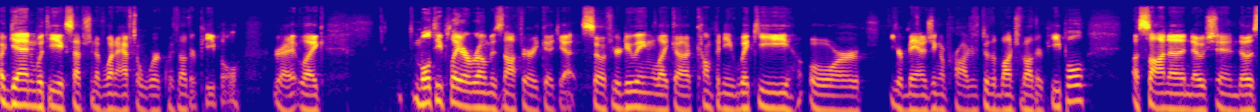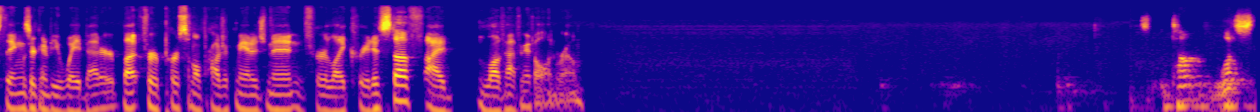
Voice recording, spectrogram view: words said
again, with the exception of when I have to work with other people, right? Like multiplayer Roam is not very good yet. So if you're doing like a company wiki or you're managing a project with a bunch of other people, Asana, Notion, those things are going to be way better. But for personal project management and for like creative stuff, I love having it all in Roam. Talk, let's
